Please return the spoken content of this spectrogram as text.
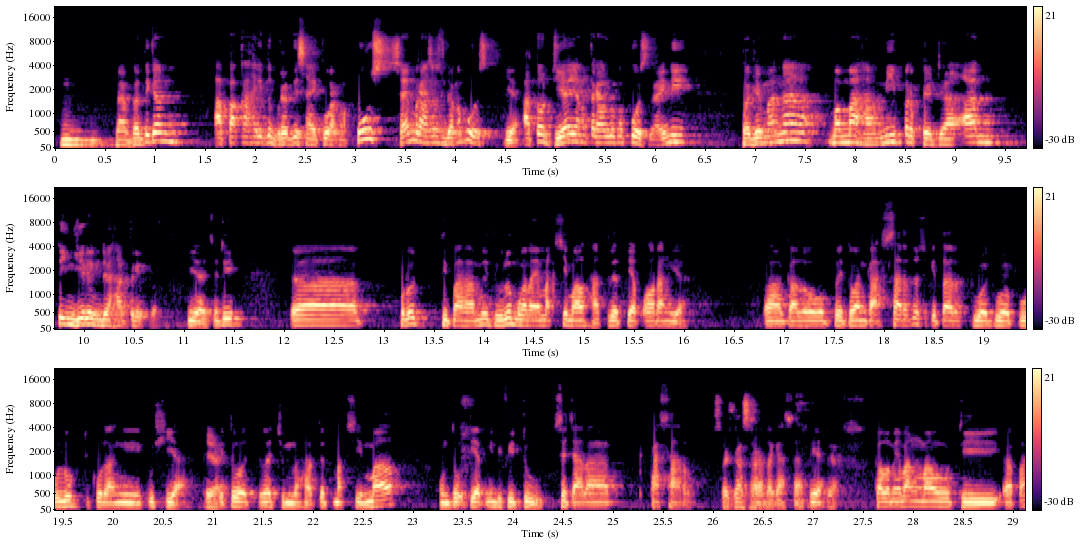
Hmm. Nah, berarti kan apakah itu berarti saya kurang nge-push? Saya merasa sudah nge-push. Iya. Atau dia yang terlalu nge-push. Nah, ini bagaimana memahami perbedaan tinggi rendah heart rate? Pak? Iya, jadi eh, perlu dipahami dulu mengenai maksimal heart rate tiap orang ya. Eh, kalau perhitungan kasar itu sekitar 220 dikurangi usia. Iya. Itu adalah jumlah heart rate maksimal untuk tiap individu secara kasar. Saya kasar. Secara kasar ya. Ya. Kalau memang mau di apa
